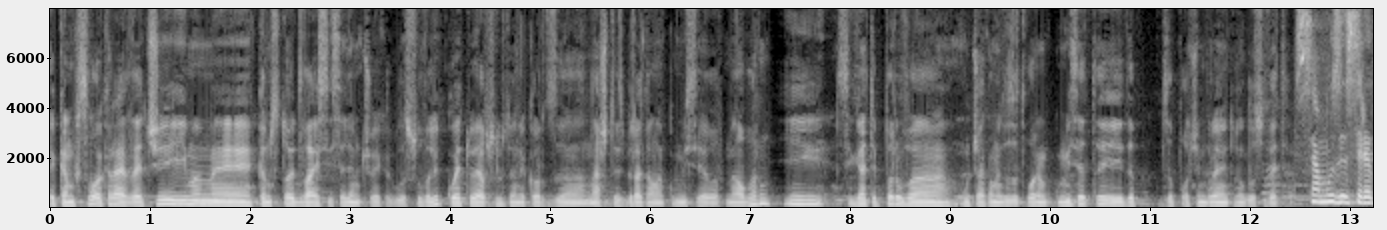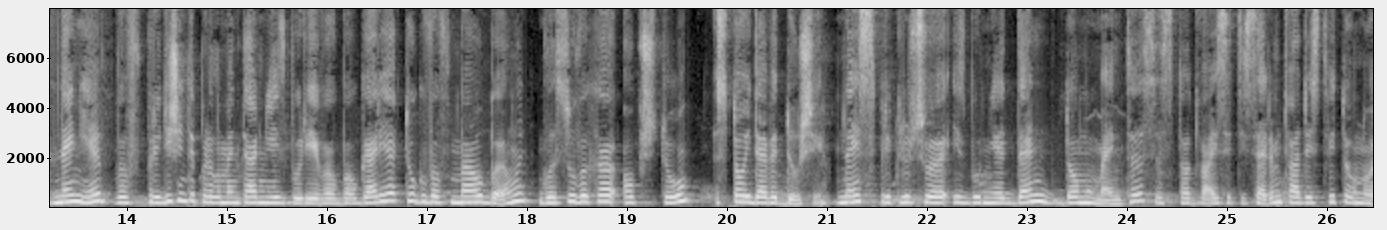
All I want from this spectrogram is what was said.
е към своя край вече и имаме към 127 човека гласували, което е абсолютен рекорд за нашата избирателна комисия в Мелбърн. И сега те първа очакваме да затворим комисията и да започнем броенето на гласовете. Само за сравнение, в предишните парламентарни избори в България, тук в Мелбърн гласуваха общо 109 души. Днес приключва изборният ден до момента с 127. Това действително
